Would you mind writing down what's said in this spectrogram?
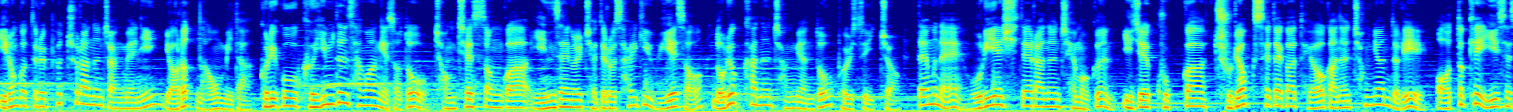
이런 것들을 표출하는 장면이 여럿 나옵니다. 그리고 그 힘든 상황에서도 정체성과 인생을 제대로 살기 위해서 노력하는 장면도 볼 수 있죠. 때문에 우리의 시대라는 제목은 이제 국가 주력 세대가 되어가는 청년들이 어떻게 이 세상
